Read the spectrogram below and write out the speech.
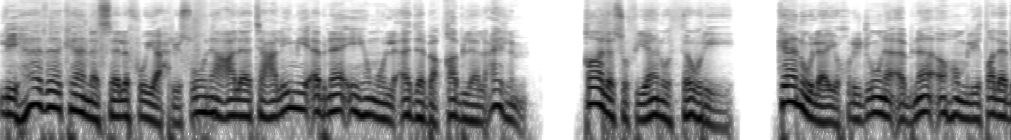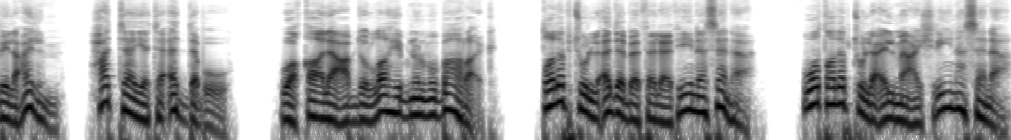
لهذا كان السلف يحرصون على تعليم أبنائهم الأدب قبل العلم. قال سفيان الثوري كانوا لا يخرجون أبناءهم لطلب العلم حتى يتأدبوا. وقال عبد الله بن المبارك طلبت الأدب ثلاثين سنة وطلبت العلم عشرين سنة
